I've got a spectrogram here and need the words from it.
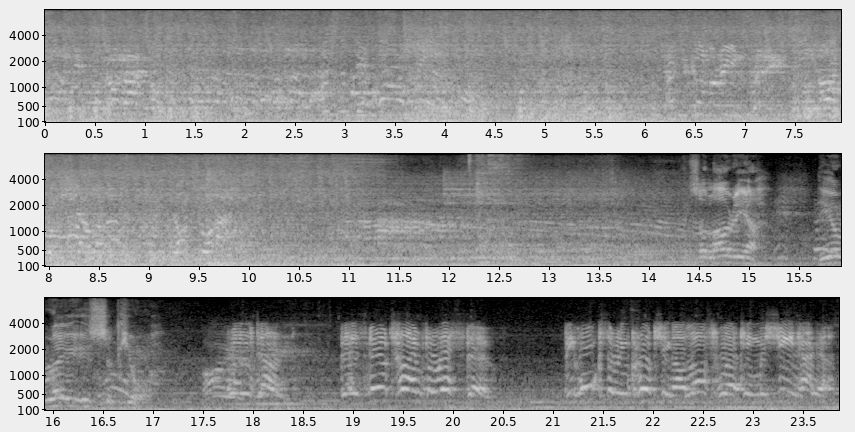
Push The array is secure. Well done. There's no time for rest, though. The Orks are encroaching our last working machine hangar.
